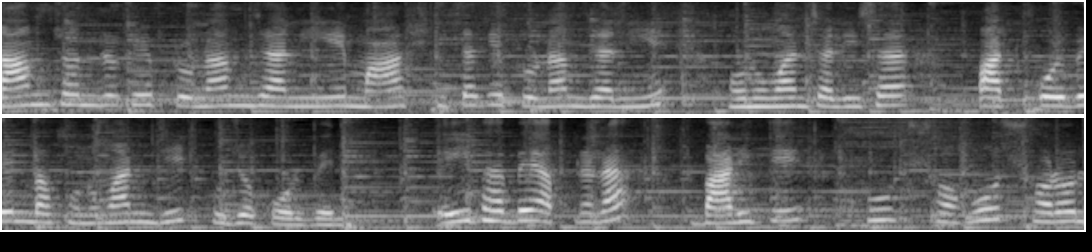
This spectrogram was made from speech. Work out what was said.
রামচন্দ্রকে প্রণাম জানিয়ে, মা সীতাকে প্রণাম জানিয়ে হনুমান চালিসা পাঠ করবেন বা হনুমানজির পুজো করবেন। এইভাবে আপনারা বাড়িতে খুব সহজ সরল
